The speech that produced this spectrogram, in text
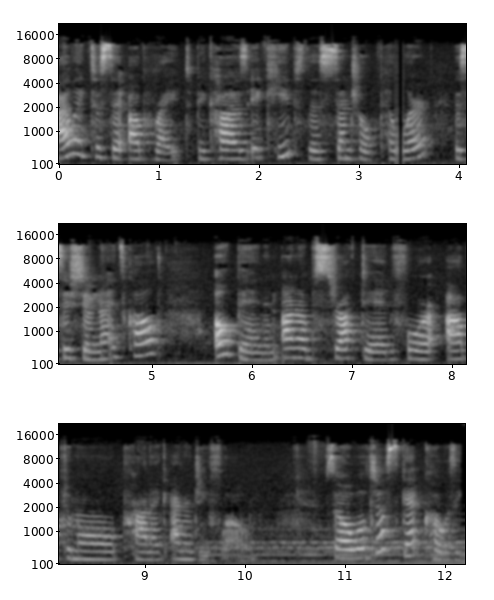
I like to sit upright because it keeps this central pillar, the Sushumna it's called, open and unobstructed for optimal pranic energy flow. So we'll just get cozy.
